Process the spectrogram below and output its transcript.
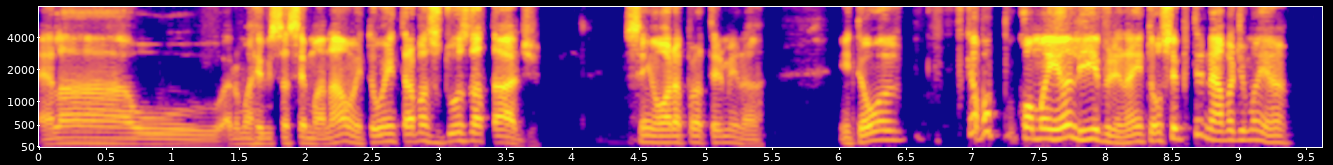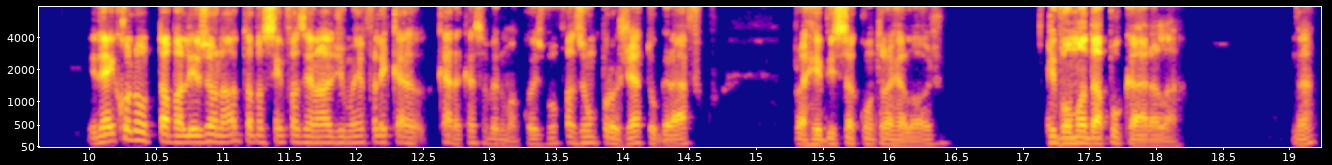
ela o, era uma revista semanal, então eu entrava às duas da tarde, sem hora para terminar. Então eu ficava com a manhã livre, né? Então eu sempre treinava de manhã. E daí, quando eu tava lesionado, tava sem fazer nada de manhã, eu falei, cara, cara quer saber uma coisa? Vou fazer um projeto gráfico para a revista Contra Relógio e vou mandar pro cara lá, né?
